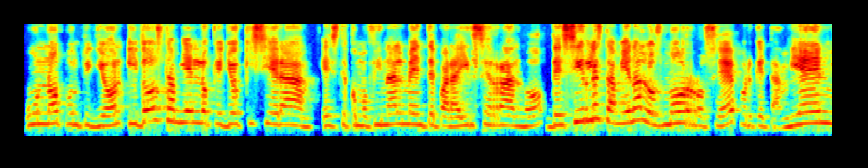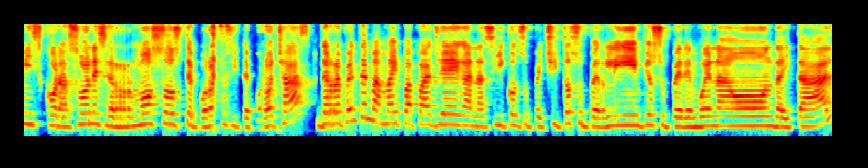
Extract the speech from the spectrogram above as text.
uno, punto y dos, también lo que yo quisiera, este, como finalmente para ir cerrando, decirles también a los morros, ¿eh? Porque también mis corazones hermosos, teporochas y teporochas, de repente mamá y papá llegan así con su pechito súper limpio, súper en buena onda, onda y tal,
